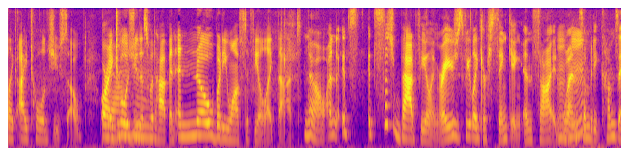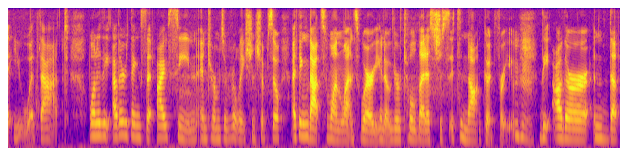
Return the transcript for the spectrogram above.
like I told you so or I told you this would happen and nobody wants to feel like that. No, and it's it's such a bad feeling, right? You just feel like you're sinking inside when somebody comes at you with that. One of the other things that I've seen in terms of relationships, so I think that's one lens where you know you're told that it's just it's not good for you. The other that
